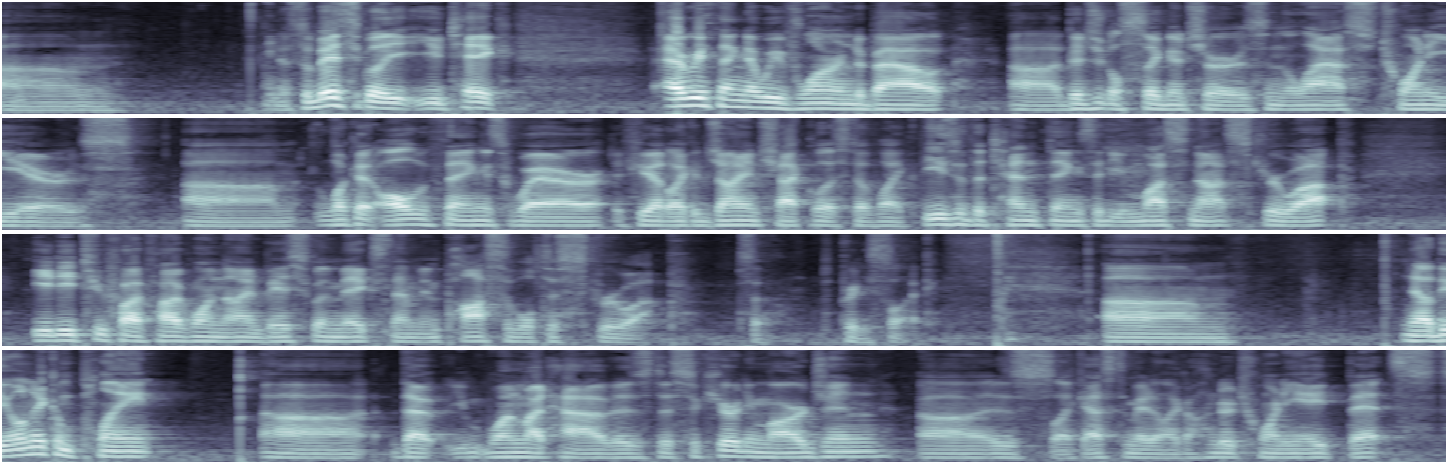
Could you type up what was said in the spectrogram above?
Um, you know, so basically, you take everything that we've learned about uh, digital signatures in the last 20 years. Um, look at all the things where if you had like a giant checklist of like these are the 10 things that you must not screw up, ED25519 basically makes them impossible to screw up. So it's pretty slick. Um, now the only complaint uh, that one might have is the security margin uh, is like estimated like 128 bits.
